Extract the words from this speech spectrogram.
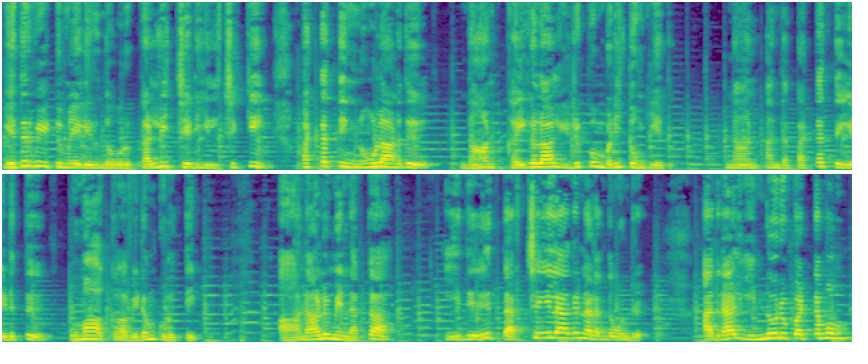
எதிர் வீட்டு மேல் இருந்த ஒரு கள்ளிச் செடியில் சிக்கி பட்டத்தின் நூலானது நான் கைகளால் இழுக்கும்படி தொங்கியது. நான் அந்த பட்டத்தை எடுத்து உமா அக்காவிடம் கொடுத்தேன். ஆனாலும் என் அக்கா இது தற்செயலாக நடந்த ஒன்று. அதனால் இன்னொரு பட்டமும்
